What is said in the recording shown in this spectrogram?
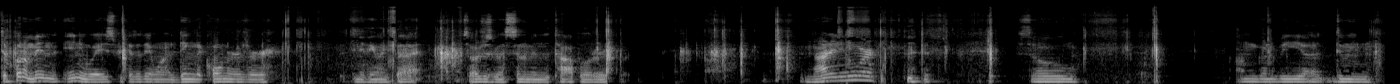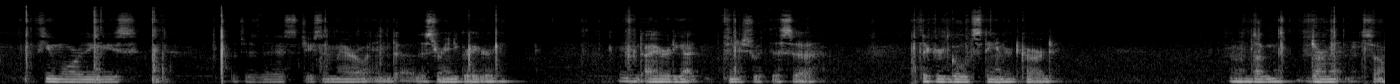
to put them in anyways because I didn't want to ding the corners or anything like that. So I was just going to send them in the top loader, but not anymore. so I'm going to be uh, doing a few more of these, such as this Jason Merrill and uh, this Randy Gregory. And I already got finished with this uh, thicker gold standard card. Uh, Doug McDermott, so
